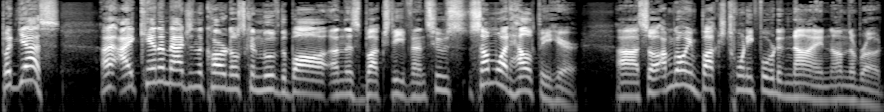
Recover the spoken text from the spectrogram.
But yes, I, I can't imagine the Cardinals can move the ball on this Bucs defense, who's somewhat healthy here. Uh, so I'm going Bucs 24 to nine on the road.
